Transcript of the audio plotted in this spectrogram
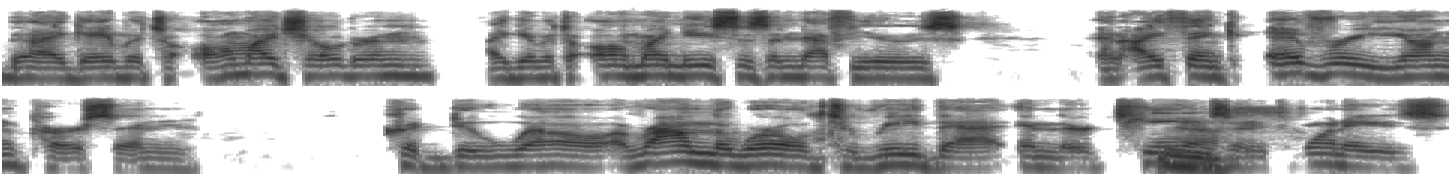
that I gave it to all my children. I gave it to all my nieces and nephews. And I think every young person could do well around the world to read that in their teens Yes. and 20s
